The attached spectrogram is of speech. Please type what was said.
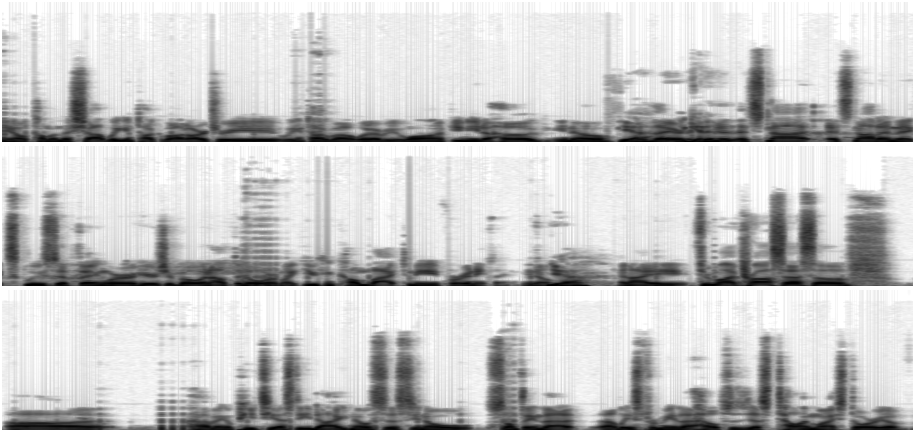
you know come in the shop we can talk about archery we can talk about whatever you want. If you need a hug you know Yeah, there. I get it. it's not it's not an exclusive thing where here's your bow and out the door. Like you can come back to me for anything you know? Yeah. and I through my process of uh, having a PTSD diagnosis, you know, something that at least for me that helps is just telling my story of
